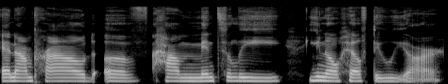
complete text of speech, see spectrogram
And I'm proud of how mentally, you know, healthy we are.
